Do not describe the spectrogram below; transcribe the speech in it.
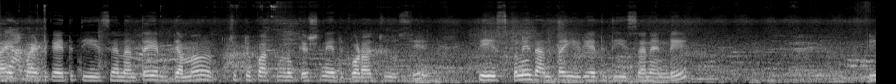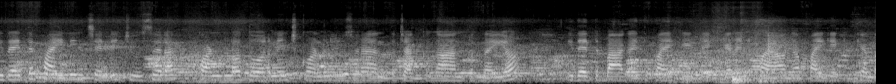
బయట మట్టికి అయితే తీసానంతే. వెళ్దాము చుట్టుపక్కల లొకేషన్ ఇది కూడా చూసి తీసుకుని ఇదంతా వీడియో అయితే తీసానండి. ఇదైతే పైనుంచి అండి చూసారా? కొండలో దూరం నుంచి కొండలు చూసారా? ఎంత చక్కగా అంటున్నాయో. ఇదైతే బాగా అయితే పైకి అయితే ఎక్కానండి బాగా పైకి ఎక్కి కింద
